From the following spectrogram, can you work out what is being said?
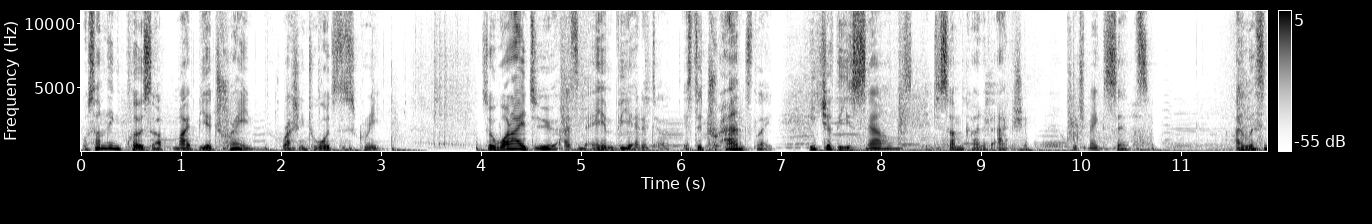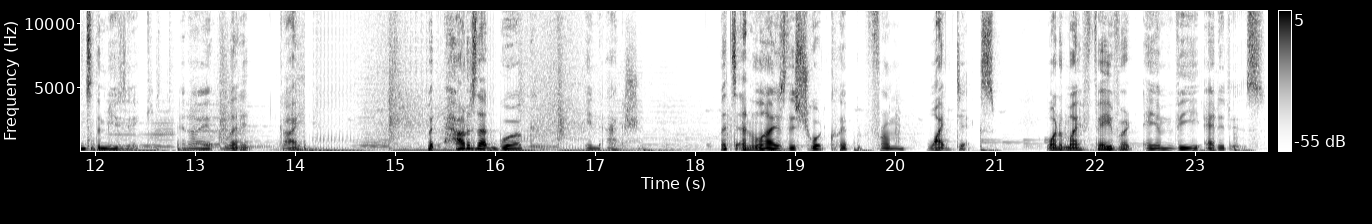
Or something close up might be a train rushing towards the screen. So what I do as an AMV editor is to translate each of these sounds into some kind of action which makes sense. I listen to the music and I let it guide me. But how does that work in action? Let's analyze this short clip from White Dex one of my favorite AMV editors.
